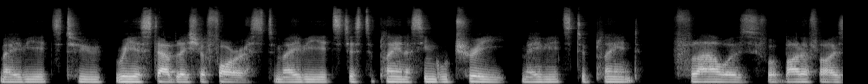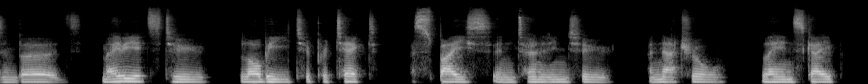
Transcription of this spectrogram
maybe it's to re-establish a forest, maybe it's just to plant a single tree, maybe it's to plant flowers for butterflies and birds, maybe it's to lobby to protect a space and turn it into a natural landscape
